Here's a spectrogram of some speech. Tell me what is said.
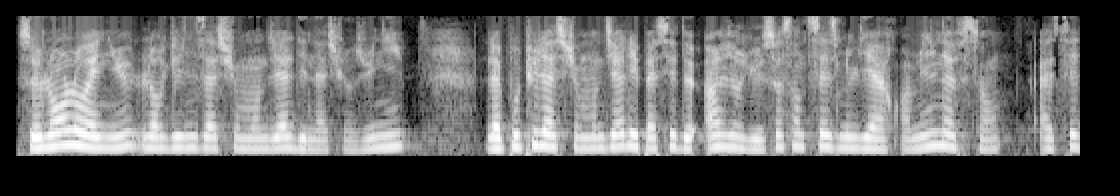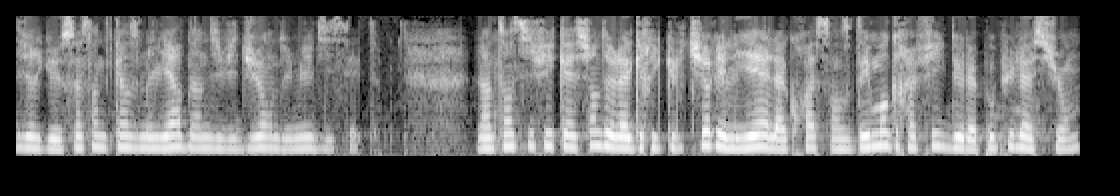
Selon l'ONU, l'Organisation mondiale des Nations Unies, la population mondiale est passée de 1,76 milliard en 1900 à 7,75 milliards d'individus en 2017. L'intensification de l'agriculture est liée à la croissance démographique de la population,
